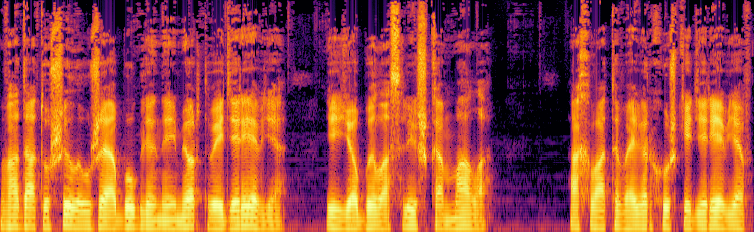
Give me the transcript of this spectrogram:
Вода тушила уже обугленные мертвые деревья, ее было слишком мало. Охватывая верхушки деревьев,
